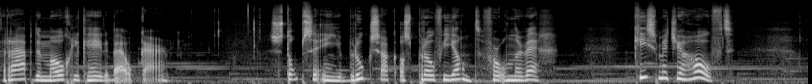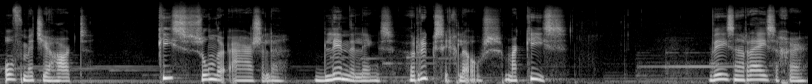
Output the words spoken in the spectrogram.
Raap de mogelijkheden bij elkaar. Stop ze in je broekzak als proviand voor onderweg. Kies met je hoofd of met je hart. Kies zonder aarzelen, blindelings, rukzichtloos, maar kies. Wees een reiziger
